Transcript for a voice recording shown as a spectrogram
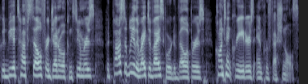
Could be a tough sell for general consumers, but possibly the right device for developers, content creators, and professionals.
